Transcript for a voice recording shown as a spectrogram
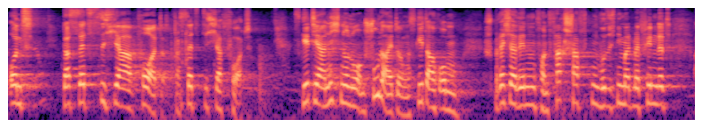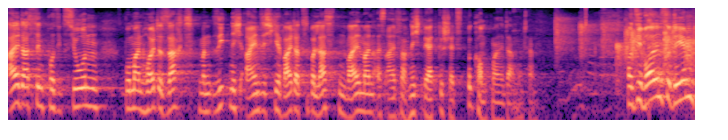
Und das setzt sich ja fort. Das setzt sich ja fort. Es geht ja nicht nur um Schulleitungen, es geht auch um Sprecherinnen von Fachschaften, wo sich niemand mehr findet. All das sind Positionen, wo man heute sagt, man sieht nicht ein, sich hier weiter zu belasten, weil man es einfach nicht wertgeschätzt bekommt. Meine Damen und Herren. Und Sie wollen zudem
